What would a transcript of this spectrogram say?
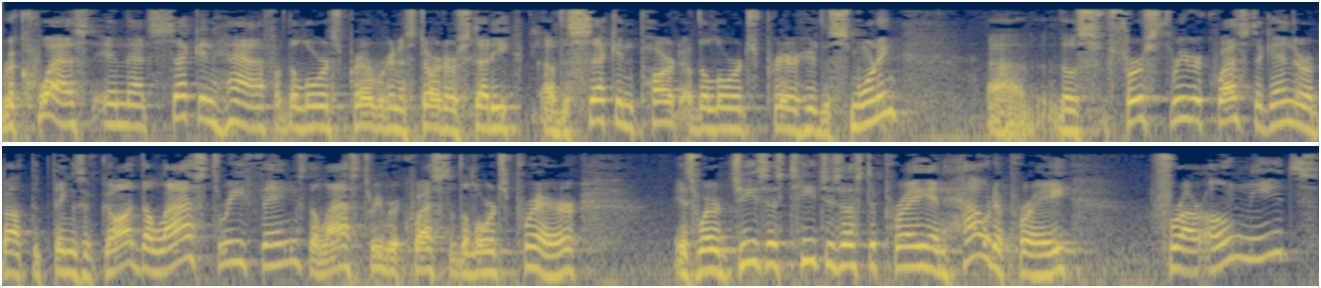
request in that second half of the Lord's Prayer. We're going to start our study of the second part of the Lord's Prayer here this morning. Uh, those first three requests, again, they're about the things of God. The last three things, the last three requests of the Lord's Prayer is where Jesus teaches us to pray and how to pray for our own needs,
